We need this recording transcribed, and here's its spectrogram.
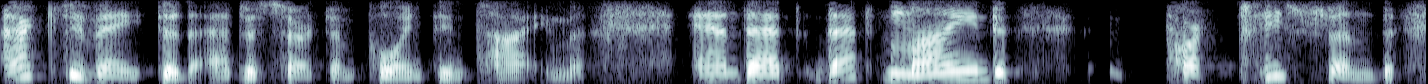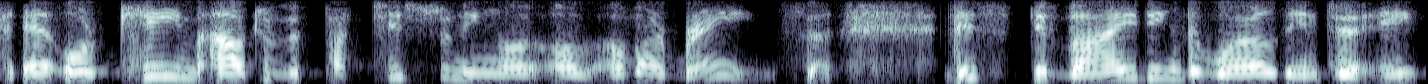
activated at a certain point in time, and that that mind partitioned uh, or came out of the partitioning of, of, of, our brains. This dividing the world into eight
